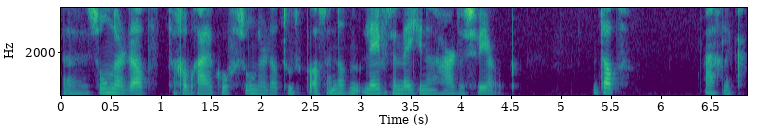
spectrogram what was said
uh, zonder dat te gebruiken of zonder dat toe te passen. En dat levert een beetje een harde sfeer op. Dat eigenlijk.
